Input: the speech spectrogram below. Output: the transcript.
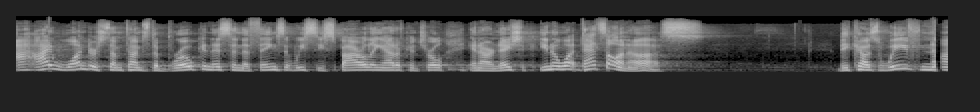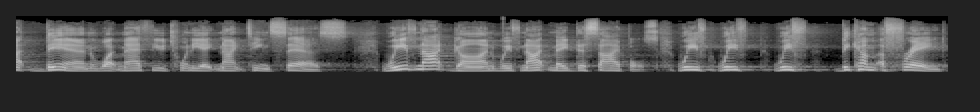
I, I wonder sometimes the brokenness and the things that we see spiraling out of control in our nation. You know what? That's on us because we've not been what Matthew 28 19 says. We've not gone, we've not made disciples. We've, we've, we've become afraid.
